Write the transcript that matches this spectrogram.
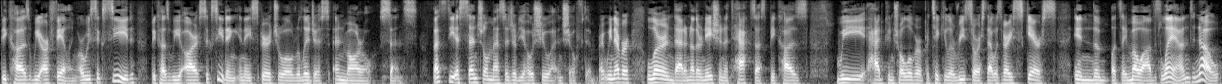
because we are failing, or we succeed because we are succeeding in a spiritual, religious, and moral sense. That's the essential message of Yehoshua and Shoftim, right? We never learn that another nation attacks us because we had control over a particular resource that was very scarce in the, let's say, Moab's land. No,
